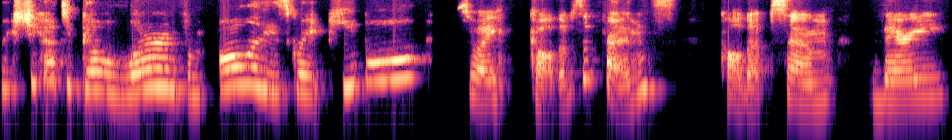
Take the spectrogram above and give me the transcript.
Like she got to go learn from all of these great people. So I called up some friends, called up some very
